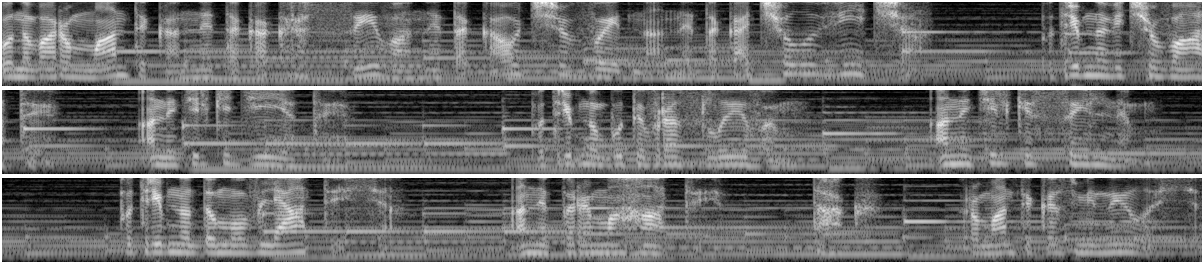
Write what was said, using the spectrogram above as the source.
Бо нова романтика не така красива, не така очевидна, не така чоловіча. Потрібно відчувати, а не тільки діяти. Потрібно бути вразливим, а не тільки сильним. Потрібно домовлятися, а не перемагати. Так, романтика змінилася.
